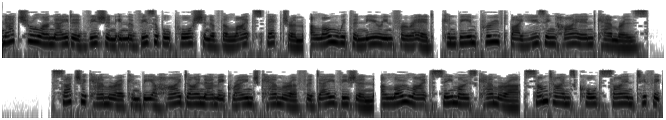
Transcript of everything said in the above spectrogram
Natural unaided vision in the visible portion of the light spectrum, along with the near-infrared, can be improved by using high-end cameras. Such a camera can be a high dynamic range camera for day vision, a low-light CMOS camera sometimes called scientific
